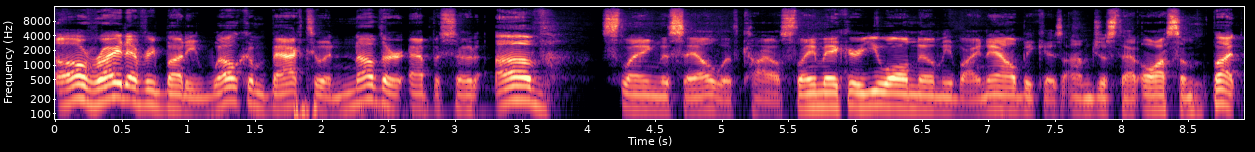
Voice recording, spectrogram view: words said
All right, everybody, welcome back to another episode of Slaying the Sale with Kyle Slaymaker. You all know me by now because I'm just that awesome. But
